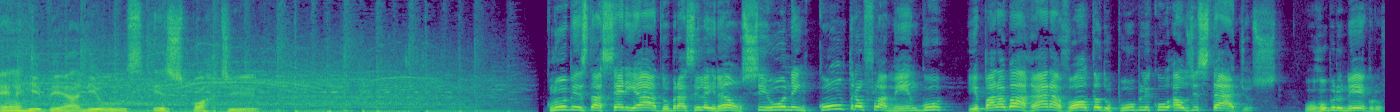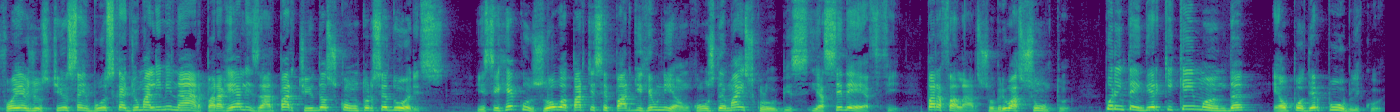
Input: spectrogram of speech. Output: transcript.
RBA News Esporte. Clubes da Série A do Brasileirão se unem contra o Flamengo e para barrar a volta do público aos estádios. O rubro-negro foi à justiça em busca de uma liminar para realizar partidas com torcedores e se recusou a participar de reunião com os demais clubes e a CBF para falar sobre o assunto, por entender que quem manda é o poder público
